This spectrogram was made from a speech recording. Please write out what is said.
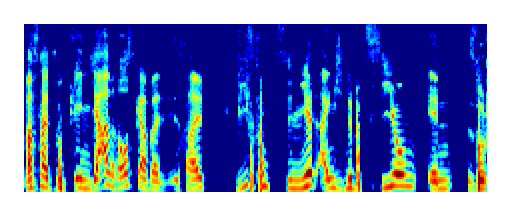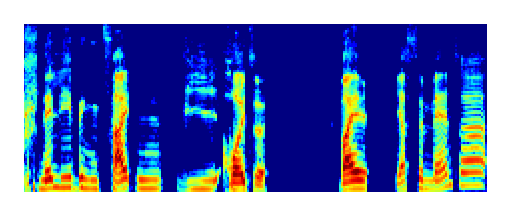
was halt so genial rausgearbeitet ist, halt, wie funktioniert eigentlich eine Beziehung in so schnelllebigen Zeiten wie heute? Weil ja Samantha,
